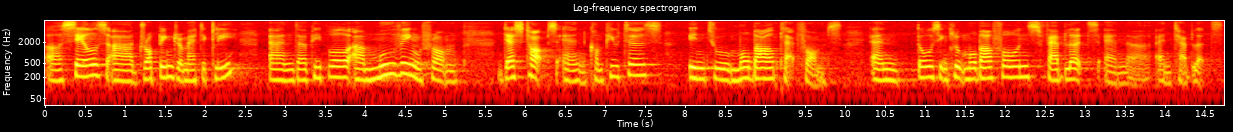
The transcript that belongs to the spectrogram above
Uh, sales are dropping dramatically, and uh, people are moving from desktops and computers into mobile platforms and those include mobile phones, phablets, and, uh, and tablets.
